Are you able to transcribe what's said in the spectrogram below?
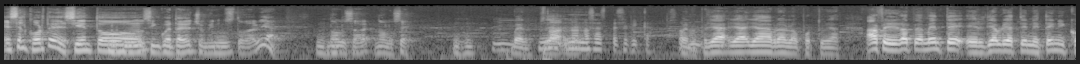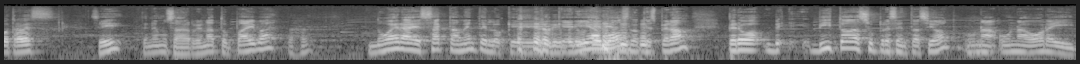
es el corte de 158 minutos todavía. No lo sabe, no lo sé. Bueno, pues No, ya- no nos especifica. Bueno, pues ya, ya, ya habrá la oportunidad. Alfred, y rápidamente, el Diablo ya tiene técnico otra vez. Sí, tenemos a Renato Paiva. No era exactamente lo que, Lo que queríamos, lo que esperábamos, pero vi, toda su presentación, una, una hora y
